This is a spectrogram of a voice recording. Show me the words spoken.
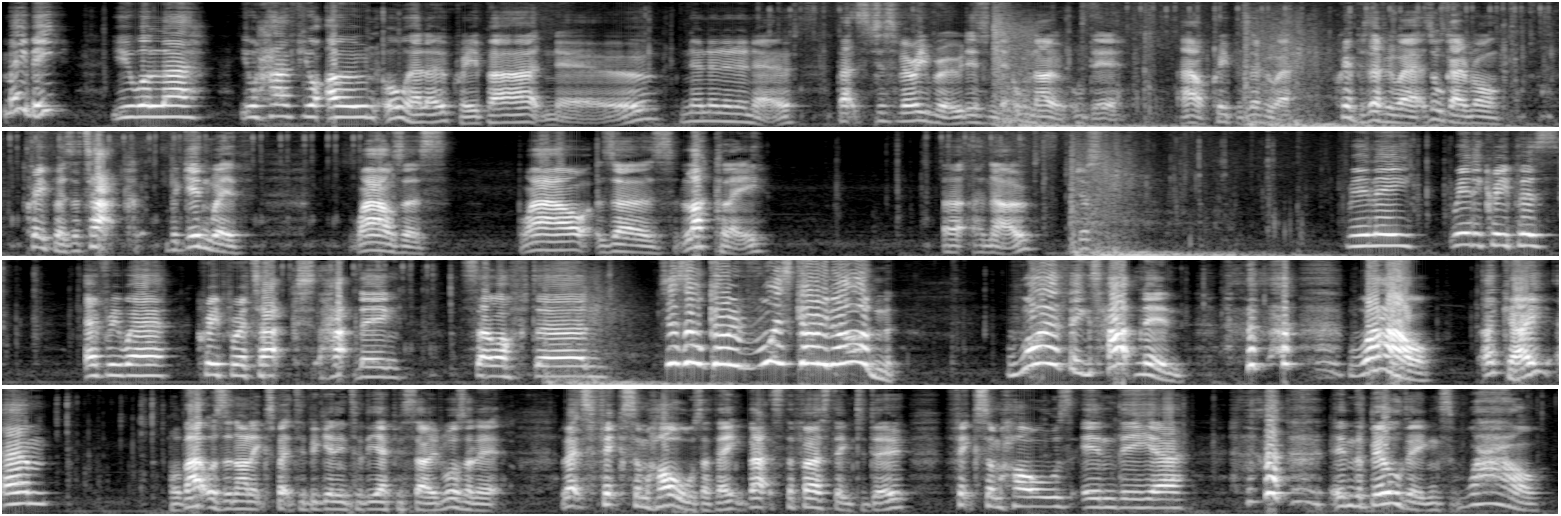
maybe, you will uh, you'll have your own. Oh, hello, creeper. No, no, no, no, no, no. That's just very rude, isn't it? Oh no. Oh dear. Ow, creepers everywhere. Creepers everywhere. It's all going wrong. Creepers attack. Begin with. Wowzers. Wowzers. Luckily. Uh, no. Just. Really? Really, creepers? Everywhere? Creeper attacks happening so often. Just all going. What is going on? Why are things happening? wow. Okay. Um. Well, that was an unexpected beginning to the episode, wasn't it? Let's fix some holes. I think that's the first thing to do. Fix some holes in the uh, in the buildings. Wow.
